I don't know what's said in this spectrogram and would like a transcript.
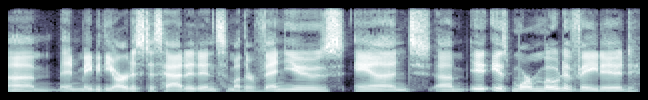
Um, and maybe the artist has had it in some other venues and um, is more motivated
